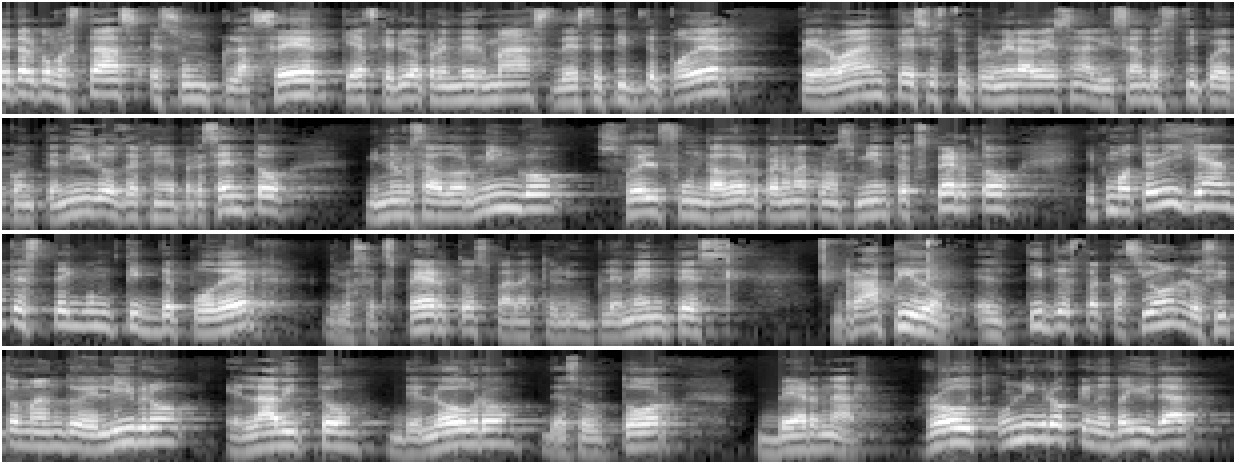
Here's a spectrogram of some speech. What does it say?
¿Qué tal? ¿Cómo estás? Es un placer que hayas querido aprender más de este tip de poder. Pero antes, si es tu primera vez analizando este tipo de contenidos, déjame presento. Mi nombre es Salvador Mingo, soy el fundador del programa Conocimiento Experto y como te dije antes, tengo un tip de poder de los expertos para que lo implementes rápido. El tip de esta ocasión lo estoy tomando del libro El hábito del logro de su autor Bernard Roth, un libro que nos va a ayudar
